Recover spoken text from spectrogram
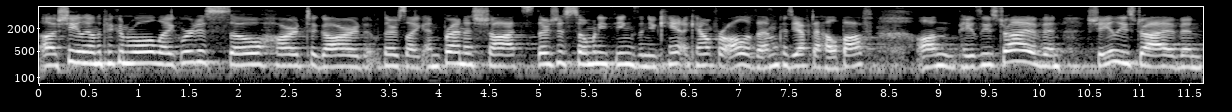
uh, Shaylee on the pick and roll. Like we're just so hard to guard. There's like and Brenna's shots. There's just so many things, and you can't account for all of them because you have to help off on Paisley's drive and Shaylee's drive, and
